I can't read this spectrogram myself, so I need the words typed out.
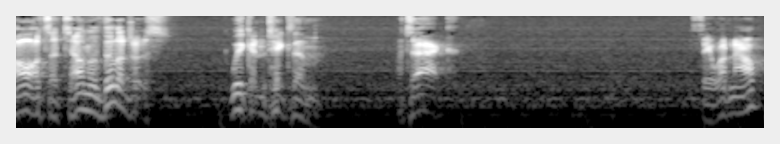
Oh, it's a town of villagers. We can take them. Attack. Say what now?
